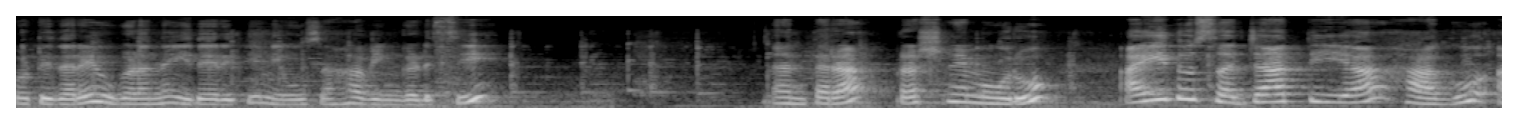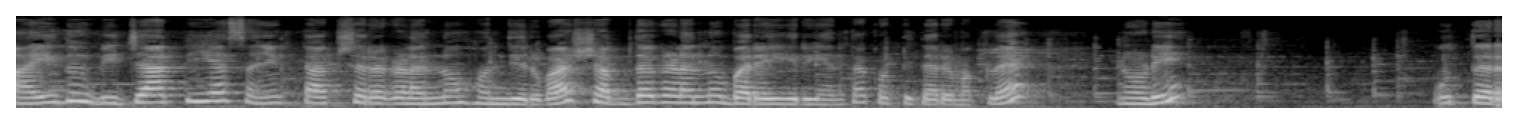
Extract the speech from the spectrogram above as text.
ಕೊಟ್ಟಿದ್ದಾರೆ. ಇವುಗಳನ್ನು ಇದೇ ರೀತಿ ನೀವು ಸಹ ವಿಂಗಡಿಸಿ. ನಂತರ ಪ್ರಶ್ನೆ ಮೂರು. ಐದು ಸಜಾತಿಯ ಹಾಗೂ ಐದು ವಿಜಾತಿಯ ಸಂಯುಕ್ತಾಕ್ಷರಗಳನ್ನು ಹೊಂದಿರುವ ಶಬ್ದಗಳನ್ನು ಬರೆಯಿರಿ ಅಂತ ಕೊಟ್ಟಿದ್ದಾರೆ ಮಕ್ಕಳೇ. ನೋಡಿ. ಉತ್ತರ.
